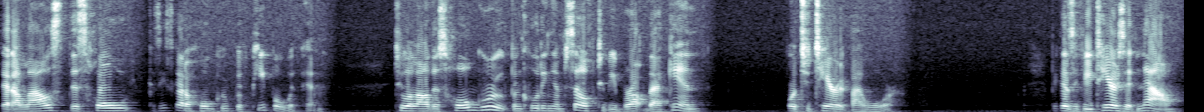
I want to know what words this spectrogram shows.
that allows this whole, because he's got a whole group of people with him, to allow this whole group, including himself, to be brought back in, or to tear it by war? Because if he tears it now,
